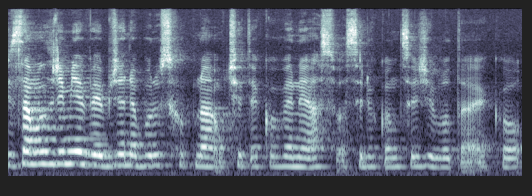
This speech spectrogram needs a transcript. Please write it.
že samozřejmě vím, že nebudu schopná učit jako vinyásu asi do konce života, jako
